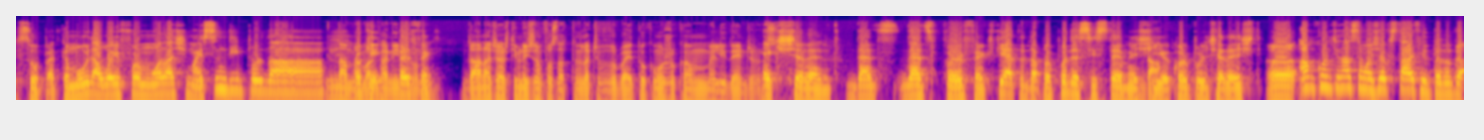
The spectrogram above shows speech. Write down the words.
super, că mă uit la waveform-ul ăla și mai sunt deep-uri, dar... N-am ok, remarcat niciunul. perfect. Dar în același timp nici n-am fost atent la ce vorbeai tu, că mă jucam Elite Dangerous. Excellent, that's, that's perfect. Fii atent, apropo de sisteme și Da. uh, corpul cerești, uh, am continuat să mă joc Starfield pentru că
